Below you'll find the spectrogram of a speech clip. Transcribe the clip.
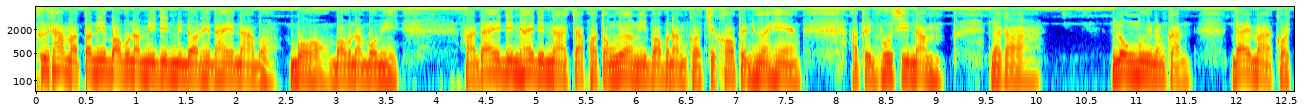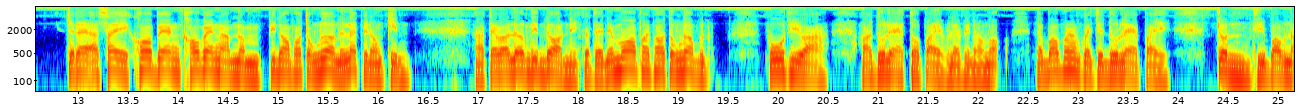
คือถามว่าตอนนี้บ่าวบุญนำมีดินมีดอนเฮ็ดให้นาบ่บ่บ่าวบุญนำบ่มีอ่าได้ดินให้ดินนาจากพอตองเรื่องนี้บาวบุญนำก็จะเข้าเป็นเหือแห้งอ่าเป็นผู้ชี้นำแล้วก็ลงมือนำกัน ได้มาก็จะได้อาศัยข้อแบ่งเขาแบ่งนำนำพี่น้องพอตองเรื่องนี่แหละพี่น้องกินอ่าแต่ว่าเรื่องดินดอนนี่ก็แต่ในมอบให้พอตองเรื่องเป็น ผู้ที่ว่าอ่าดูแลต่อไปพุ่นแหลพี่น้องเนาะแล้วบ่าวบุญนำก็จะดูแลไปจนที่บ่าวน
